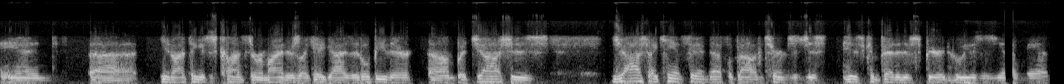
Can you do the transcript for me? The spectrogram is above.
And uh, you know, I think it's just constant reminders, like, hey guys, it'll be there. Um, but Josh is. Josh, I can't say enough about in terms of just his competitive spirit who he is as a young man.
